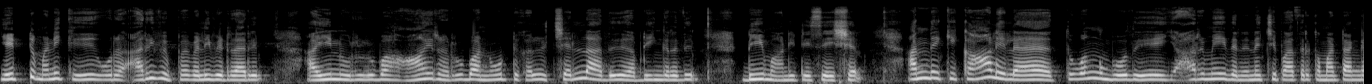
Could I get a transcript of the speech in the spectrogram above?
எட்டு மணிக்கு ஒரு அறிவிப்பை வெளிவிடுறாரு ஐநூறு ரூபாய் ஆயிரம் ரூபாய் நோட்டுகள் செல்லாது அப்படிங்கிறது டிமானிட்டைசேஷன் அன்றைக்கு காலையில் துவங்கும்போது யாருமே இதை நினச்சி பார்த்துருக்க மாட்டாங்க.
